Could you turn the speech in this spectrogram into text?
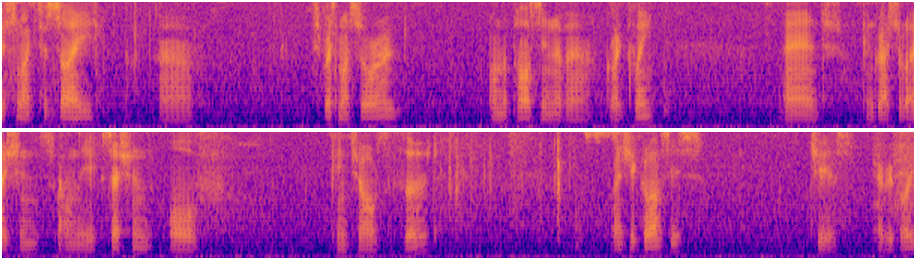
Just like to say, uh, express my sorrow on the passing of our great Queen and congratulations on the accession of King Charles III. Raise your glasses. Cheers, everybody.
